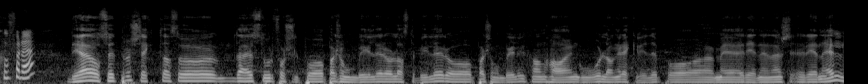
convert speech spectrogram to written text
Hvorfor det? Det er også et prosjekt. altså Det er stor forskjell på personbiler og lastebiler. og Personbiler kan ha en god og lang rekkevidde på, med ren, energi, ren el.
